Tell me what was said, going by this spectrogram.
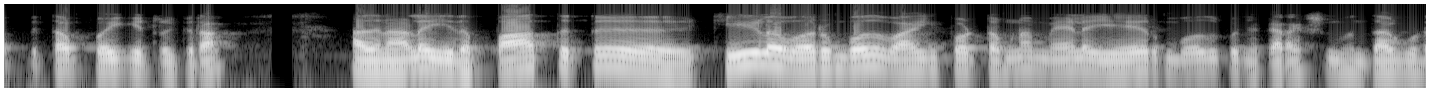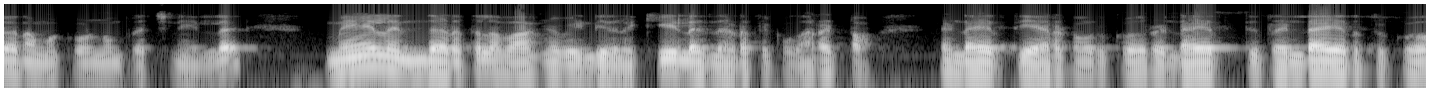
அப்படி தான் போய்கிட்டு இருக்கிறான் அதனால் இதை பார்த்துட்டு கீழே வரும்போது வாங்கி போட்டோம்னா மேலே ஏறும்போது கொஞ்சம் கரெக்ஷன் வந்தால் கூட நமக்கு ஒன்றும் பிரச்சனை இல்லை. மேலே இந்த இடத்துல வாங்க வேண்டியதில்லை. கீழே இந்த இடத்துக்கு வரட்டும். ரெண்டாயிரத்தி இரநூறுக்கோ ரெண்டாயிரத்தி ரெண்டாயிரத்துக்கோ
